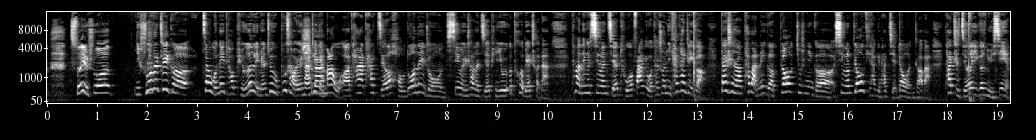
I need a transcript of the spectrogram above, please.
所以说，你说的这个。在我那条评论里面，就有不少人拿这点骂我啊。他他截了好多那种新闻上的截屏，有一个特别扯淡，他把那个新闻截图发给我，他说你看看这个，但是呢，他把那个标就是那个新闻标题他给他截掉了，你知道吧？他只截了一个女性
